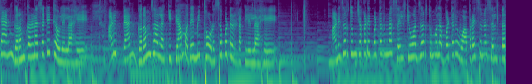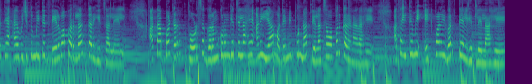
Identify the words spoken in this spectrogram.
पॅन गरम करण्यासाठी ठेवलेला आहे. आणि पॅन गरम झाला की त्यामध्ये मी थोडंसं बटर टाकलेलं आहे. आणि जर तुमच्याकडे बटर नसेल किंवा जर तुम्हाला बटर वापरायचं नसेल तर त्याऐवजी तुम्ही ते तेल वापरलं तरीही चालेल. आता बटर थोडंसं गरम करून घेतलेलं आहे आणि यामध्ये मी पुन्हा तेलाचा वापर करणार आहे. आता इथे मी एक पाळीवर तेल घेतलेलं आहे.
